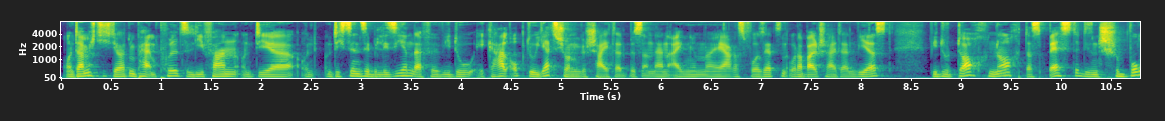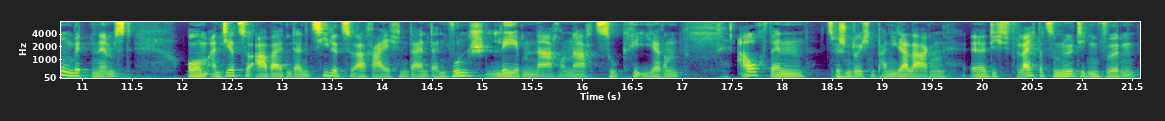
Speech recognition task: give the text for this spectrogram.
Und da möchte ich dir heute ein paar Impulse liefern und dir und, und dich sensibilisieren dafür, wie du, egal ob du jetzt schon gescheitert bist an deinen eigenen Neujahresvorsätzen oder bald scheitern wirst, wie du doch noch das Beste, diesen Schwung mitnimmst, um an dir zu arbeiten, deine Ziele zu erreichen, dein, dein Wunschleben nach und nach zu kreieren, auch wenn zwischendurch ein paar Niederlagen äh, dich vielleicht dazu nötigen würden,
